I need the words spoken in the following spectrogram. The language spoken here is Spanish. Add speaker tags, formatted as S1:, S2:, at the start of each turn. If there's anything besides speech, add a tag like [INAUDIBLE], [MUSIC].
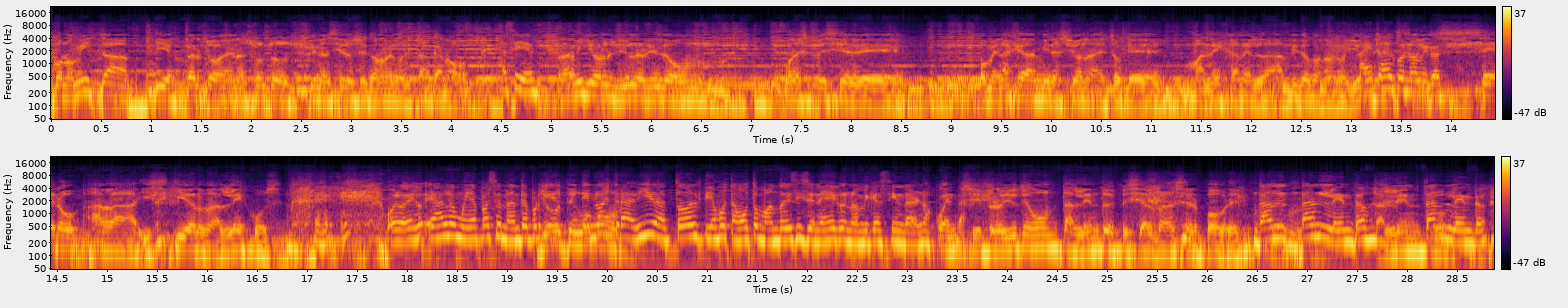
S1: economista y experto en asuntos financieros y económicos de Canova.
S2: Así es.
S1: Para mí yo, yo le rindo un, una especie de homenaje de admiración a estos que manejan el ámbito económico. Yo
S2: a estos económicos.
S1: Cero a la izquierda, lejos. [LAUGHS]
S2: bueno, es, algo muy apasionante porque en nuestra vida todo el tiempo estamos tomando decisiones económicas sin darnos cuenta.
S1: Sí, pero yo tengo un talento especial para ser pobre.
S2: tan, tan lento.
S1: Talento.
S2: Tan lento.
